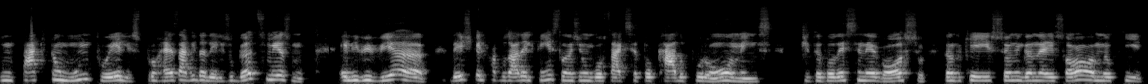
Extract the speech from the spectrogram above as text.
impactam muito eles pro resto da vida deles. O Guts mesmo, ele vivia, desde que ele foi abusado, ele tem esse lance de não gostar de ser tocado por homens, de ter todo esse negócio. Tanto que, se eu não me engano, ele só meio que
